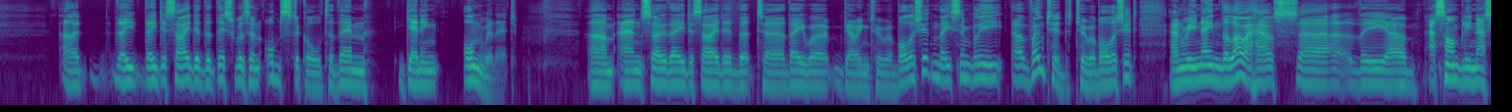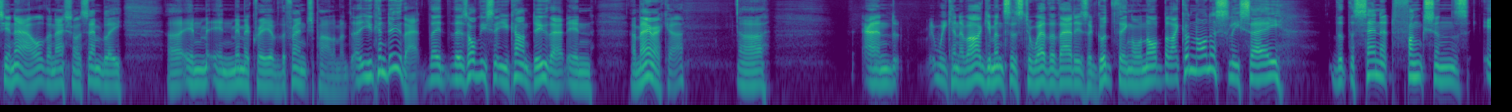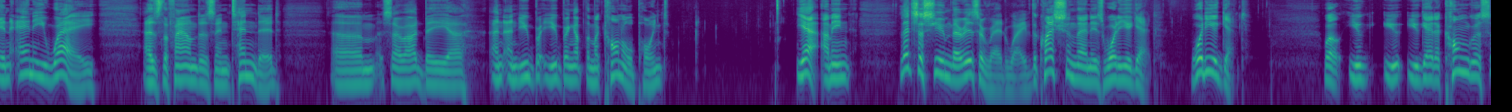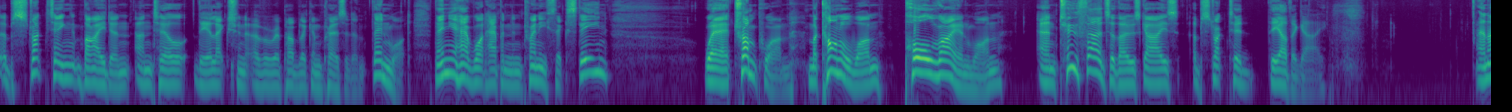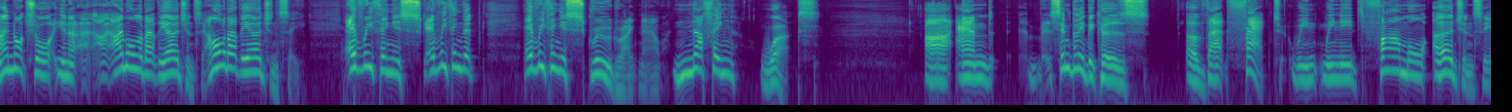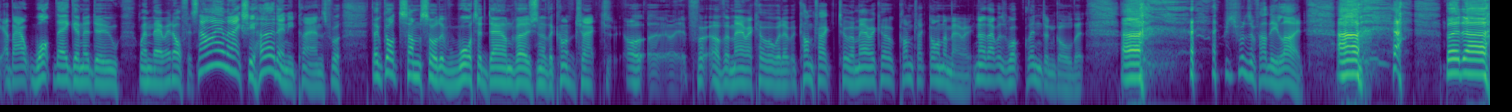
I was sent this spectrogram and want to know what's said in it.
uh, they they decided that this was an obstacle to them getting on with it. Um, and so they decided that uh, they were going to abolish it, and they simply uh, voted to abolish it and renamed the lower house uh, the um, Assemblée Nationale, the National Assembly. Uh, in in mimicry of the French Parliament, uh, you can do that. They, there's obviously you can't do that in America, uh, and we can have arguments as to whether that is a good thing or not. But I couldn't honestly say that the Senate functions in any way as the founders intended. Um, so I'd be, uh, and and you you bring up the McConnell point. Yeah, I mean, let's assume there is a red wave. The question then is, what do you get? What do you get? Well, you, you, you get a Congress obstructing Biden until the election of a Republican president. Then what? Then you have what happened in 2016, where Trump won, McConnell won, Paul Ryan won, and two thirds of those guys obstructed the other guy. And I'm not sure, you know, I, I'm all about the urgency. I'm all about the urgency. Everything is, everything that Everything is screwed right now. Nothing works. Uh, and simply because of that fact, we we need far more urgency about what they're going to do when they're in office. Now, I haven't actually heard any plans for. They've got some sort of watered down version of the contract uh, for, of America or whatever. Contract to America, contract on America. No, that was what Clinton called it. Uh, which was a funny line. Uh, but uh,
